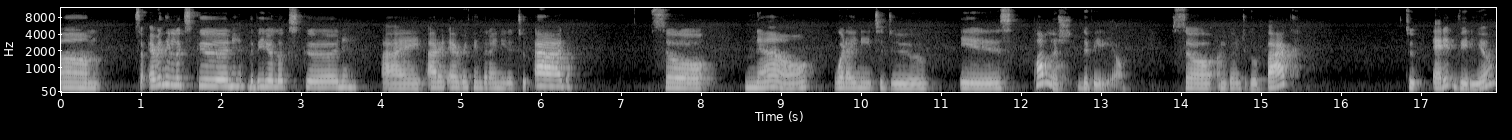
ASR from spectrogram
Um, so everything looks good. The video looks good. I added everything that I needed to add. So now what I need to do is publish the video. So I'm going to go back to edit video.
